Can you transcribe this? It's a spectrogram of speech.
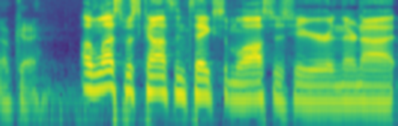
Okay. Unless Wisconsin takes some losses here and they're not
